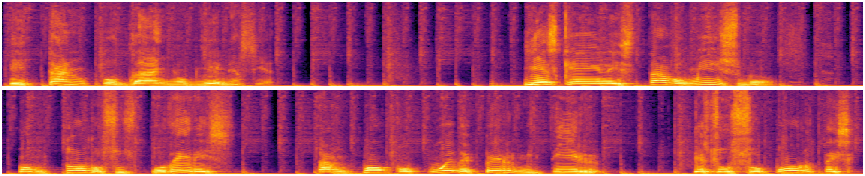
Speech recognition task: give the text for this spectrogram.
que tanto daño viene haciendo. Y es que el Estado mismo, con todos sus poderes, tampoco puede permitir que sus soportes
